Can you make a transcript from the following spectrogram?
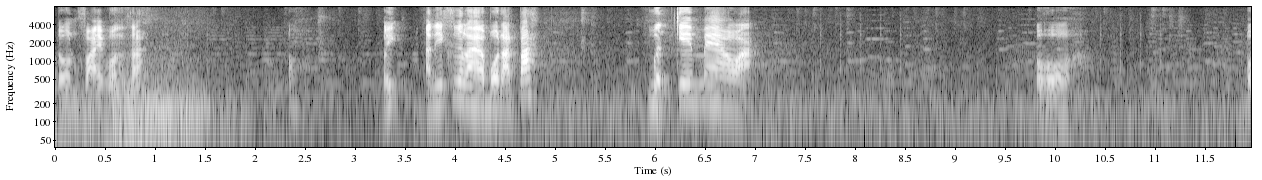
โดนไฟพ่นซะโอ้เอ้ย อันนี้คืออะไรอะโบนัสปะเหมือนเกมแมวอะโอ้โห โอ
